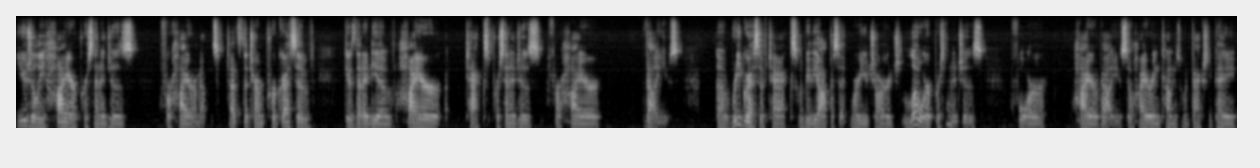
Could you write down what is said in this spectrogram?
usually higher percentages for higher amounts. That's the term progressive, gives that idea of higher tax percentages for higher values. A regressive tax would be the opposite, where you charge lower percentages for higher values. So higher incomes would actually pay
